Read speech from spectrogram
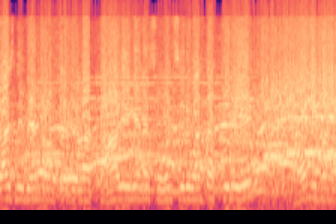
ಗಾಯ್ಸ್ ನೀವೇನು ನೋಡ್ತಾ ಇದ್ರಲ್ಲ ಕಾಳಿಗೆನೆ ಸೋಲ್ಸಿರುವಂತ ಕುರಿ. ಬನ್ನಿ ಬನ್ನಿ.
